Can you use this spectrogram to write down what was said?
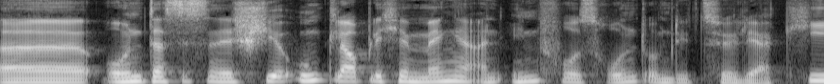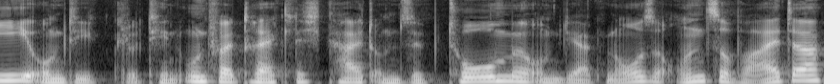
Äh, und das ist eine schier unglaubliche Menge an Infos rund um die Zöliakie, um die Glutenunverträglichkeit, um Symptome, um Diagnose und so weiter.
